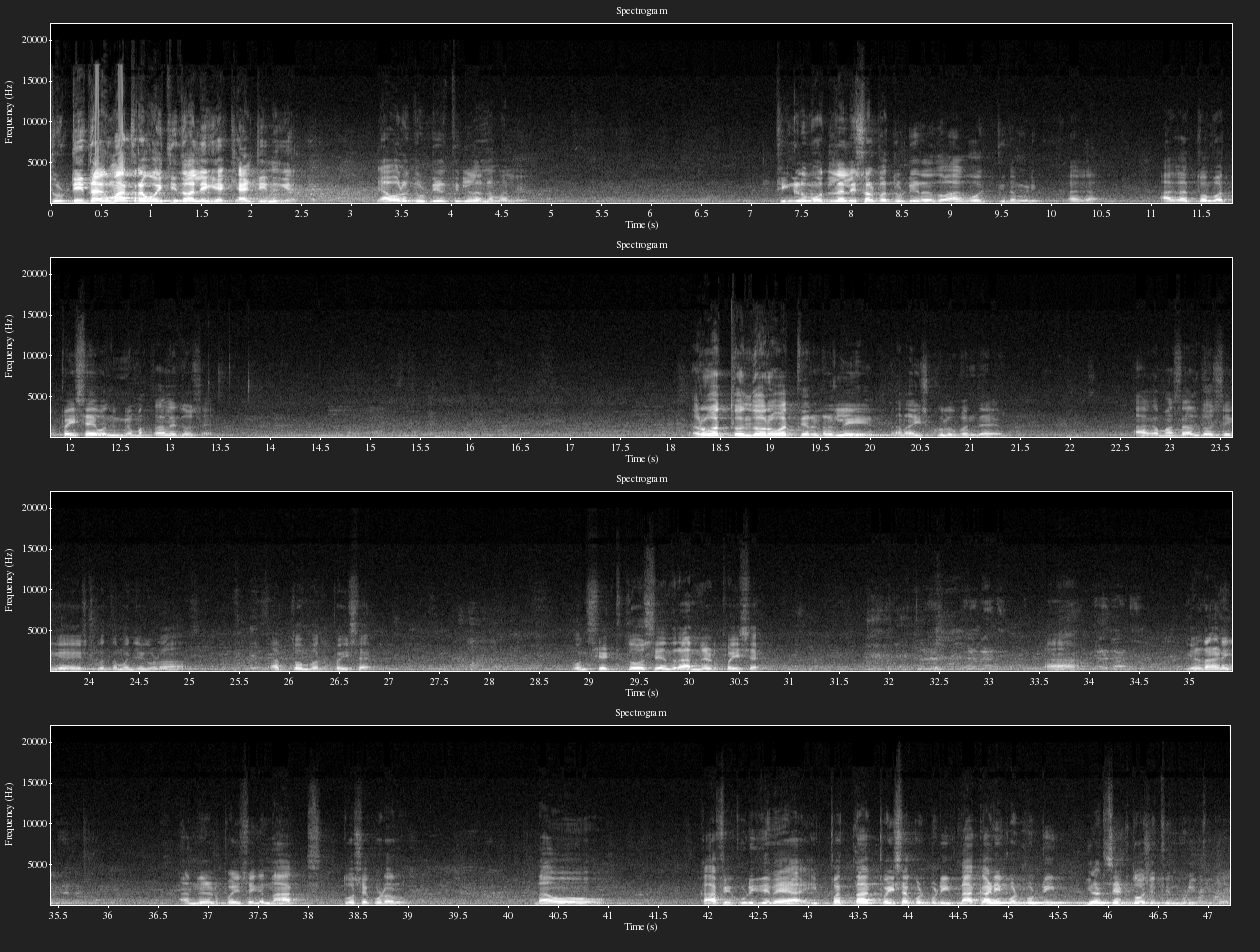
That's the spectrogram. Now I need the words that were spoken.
ದುಡ್ಡಿದ್ದಾಗ ಮಾತ್ರ ಹೋಯ್ತಿದ್ದೋ ಅಲ್ಲಿಗೆ ಕ್ಯಾಂಟೀನ್ಗೆ ಯಾವಾಗಲೂ ದುಡ್ಡು ಇರ್ತಿರ್ಲಿಲ್ಲ ನಮ್ಮಲ್ಲಿ. ತಿಂಗಳು ಮೊದಲಲ್ಲಿ ಸ್ವಲ್ಪ ದುಡ್ಡಿರೋದು ಆಗ ಹೋಗ್ತಿದ್ದ ಮೆಡಿ ಆಗ. ಆಗ ಹತ್ತೊಂಬತ್ತು ಪೈಸೆ ಒಂದು ಮಸಾಲೆ ದೋಸೆ. ಅರವತ್ತೊಂದು, ಅರವತ್ತೆರಡರಲ್ಲಿ ನಾನು ಹೈಸ್ಕೂಲಿಗೆ ಬಂದೆ. ಆಗ ಮಸಾಲೆ ದೋಸೆಗೆ ಎಷ್ಟು ಗೊತ್ತಾ ಮಂಜೇಗೌಡ? ಹತ್ತೊಂಬತ್ತು ಪೈಸೆ. ಒಂದು ಸೆಟ್ ದೋಸೆ ಅಂದರೆ ಹನ್ನೆರಡು ಪೈಸೆ. ಎರಡಾಣಿ. ಹನ್ನೆರಡು ಪೈಸೆಗೆ ನಾಲ್ಕು ದೋಸೆ ಕೊಡೋರು. ನಾವು ಕಾಫಿ ಕುಡಿದೇನೆ ಇಪ್ಪತ್ನಾಲ್ಕು ಪೈಸೆ ಕೊಟ್ಬಿಟ್ಟು ನಾಲ್ಕಾಣಿ ಕೊಟ್ಬಿಟ್ಟು ಎರಡು ಸೆಟ್ ದೋಸೆ ತಿಂದ್ಬಿಡಿತಿದ್ದೆ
